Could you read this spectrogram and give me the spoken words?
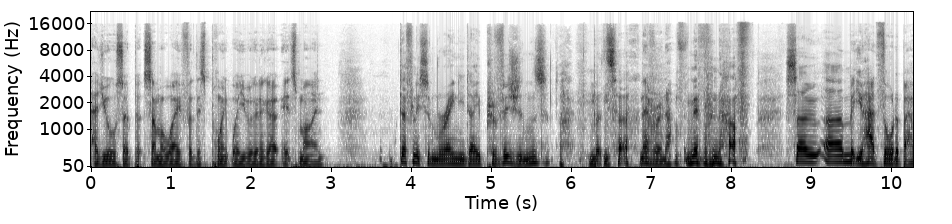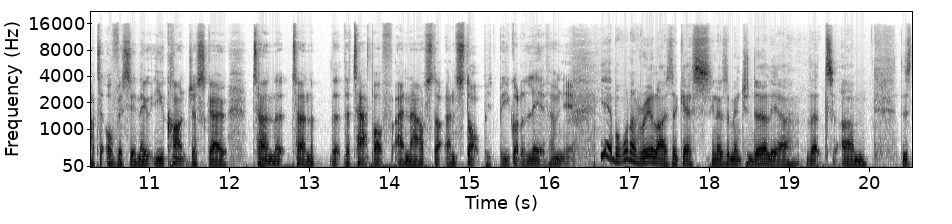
had you also put some away for this point where you were going to go, it's mine? Definitely some rainy day provisions, but uh, Never enough. never enough. So, um, But you had thought about it, obviously. And they, you can't just go turn the turn the, the, the tap off and now stop and stop. You've got to live, haven't you? Yeah, but what I've realised, I guess, you know, as I mentioned earlier, that um, there's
